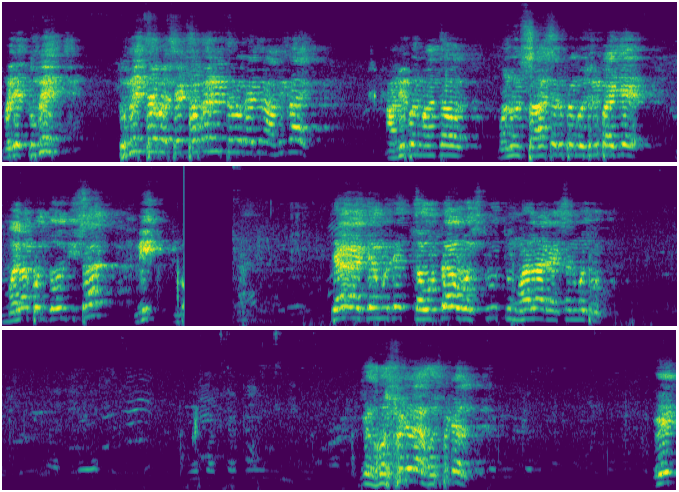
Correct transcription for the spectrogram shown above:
म्हणजे तुम्हीच तुम्हीच सर्व शेठ सावकारांनी सर्व काहीतरी आम्ही काय? आम्ही पण माणसं आहोत. म्हणून सहाशे रुपये मजुरी पाहिजे. मला पण दोन दिवसात मी त्या राज्यामध्ये चौदा वस्तू तुम्हाला रेशन मधून जे हॉस्पिटल आहे हॉस्पिटल एक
